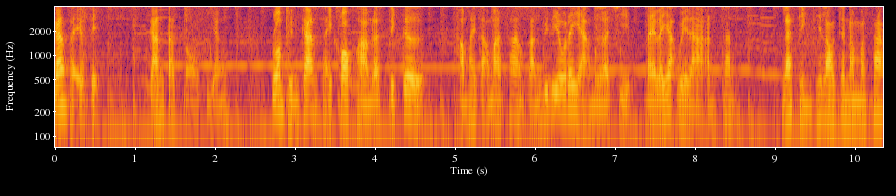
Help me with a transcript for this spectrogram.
การใส่เอฟเฟกต์การตัดต่อเสียง รวมถึงการใส่ข้อความและสติกเกอร์ทำให้สามารถสร้างสรรค์วิดีโอได้อย่างมืออาชีพ ในระยะเวลาอันสั้น และสิ่งที่เราจะนำมาสร้าง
